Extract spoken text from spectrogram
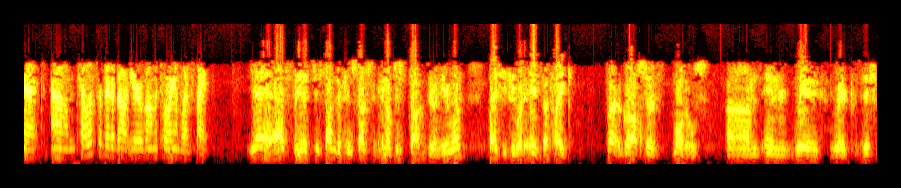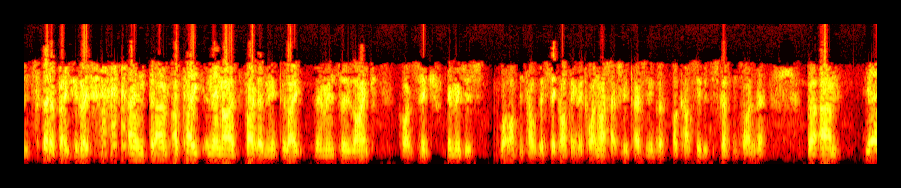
it. Um, tell us a bit about your vomitorium website. Yeah, actually, it's just under construction and I've just started to do a new one. Basically what it is, I take photographs of models um, in weird, weird positions, basically. and um, I take, and then I photo manipulate them into like quite sick images. Well, I've been told they're sick. I think they're quite nice actually, personally, but I can't see the disgusting side of it. But um, yeah,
